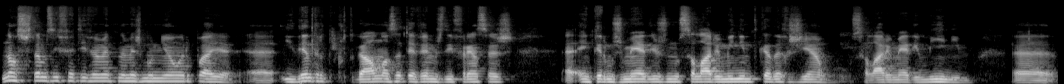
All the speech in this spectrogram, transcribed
nós estamos efetivamente na mesma União Europeia uh, e dentro de Portugal nós até vemos diferenças em termos médios no salário mínimo de cada região. O salário médio mínimo uh,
